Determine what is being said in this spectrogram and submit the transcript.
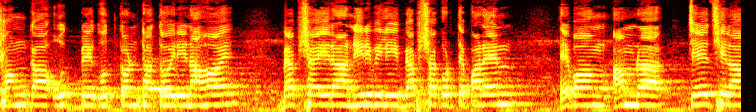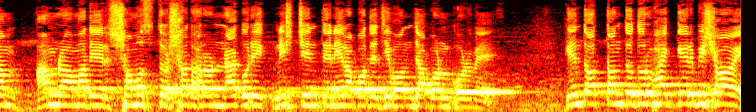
শঙ্কা, উদ্বেগ, উৎকণ্ঠা তৈরি না হয়। ব্যবসায়ীরা নিরিবিলি ব্যবসা করতে পারেন এবং আমরা চেয়েছিলাম আমরা আমাদের সমস্ত সাধারণ নাগরিক নিশ্চিন্তে নিরাপদে জীবন যাপন করবে। কিন্তু অত্যন্ত দুর্ভাগ্যের বিষয়,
